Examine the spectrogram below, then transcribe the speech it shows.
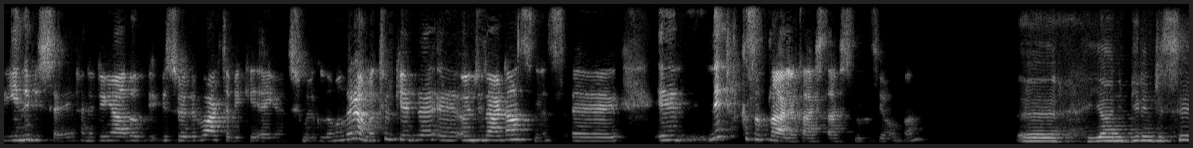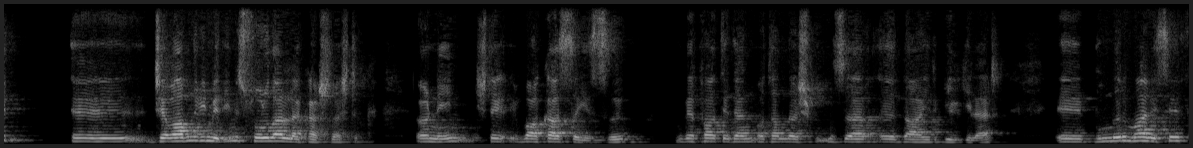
yeni bir şey. Hani dünyada bir, bir süredir var tabii ki e-yönetim uygulamaları ama Türkiye'de e, öncülerdensiniz. E, e, ne tür kısıtlarla karşılaştınız yolda? Ee, yani birincisi e, cevabını bilmediğimiz sorularla karşılaştık. Örneğin işte vaka sayısı, vefat eden vatandaşımıza e, dair bilgiler. E, bunları maalesef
